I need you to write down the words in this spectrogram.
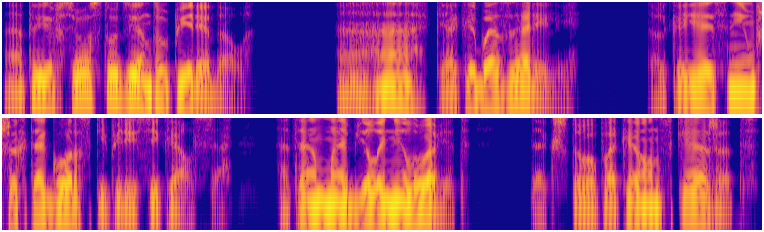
«А ты все студенту передал?» «Ага, как и базарили. Только я с ним в Шахтогорске пересекался, а там мобила не ловит. Так что пока он скажет...»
